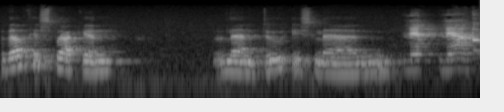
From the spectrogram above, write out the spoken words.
Welche Sprachen lernst du? Ich lerne. Ler lern.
